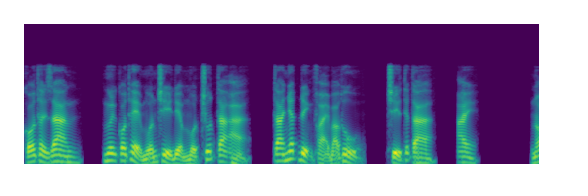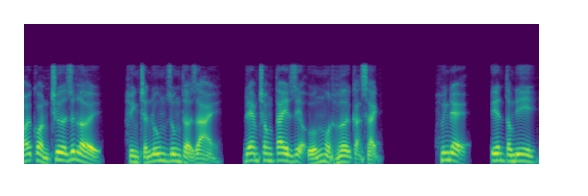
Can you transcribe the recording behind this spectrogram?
Có thời gian, ngươi có thể muốn chỉ điểm một chút ta à ta nhất định phải báo thủ, chỉ tiếc ta, ai? Nói còn chưa dứt lời, hình chấn ung dung thở dài, đem trong tay rượu uống một hơi cạn sạch. Huynh đệ, yên tâm đi,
